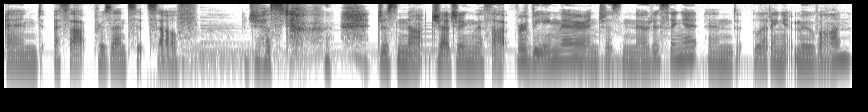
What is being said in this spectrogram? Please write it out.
and a thought presents itself, just just not judging the thought for being there and just noticing it and letting it move on.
